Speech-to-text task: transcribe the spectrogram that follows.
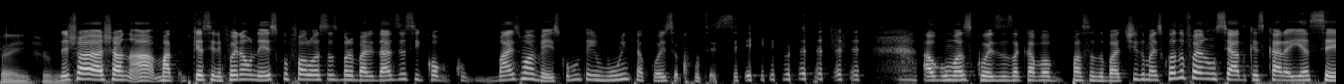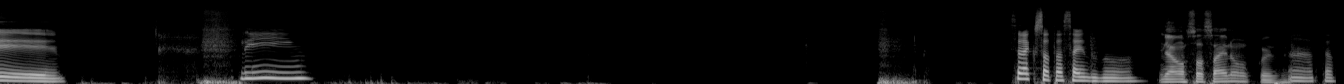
Peraí, deixa eu ver. Deixa eu achar. a porque assim, ele foi na Unesco, falou essas barbaridades, e assim, como- mais uma vez, como tem muita coisa acontecendo, algumas coisas acabam passando batido, mas quando foi anunciado que esse cara ia ser. Plim. Será que só tá saindo no. Não, só sai no coisa. Ah, tá.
